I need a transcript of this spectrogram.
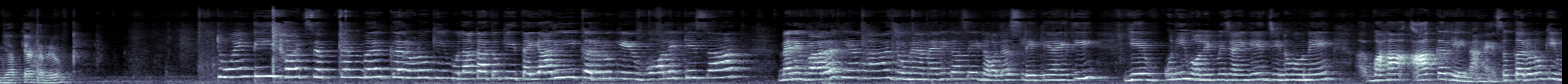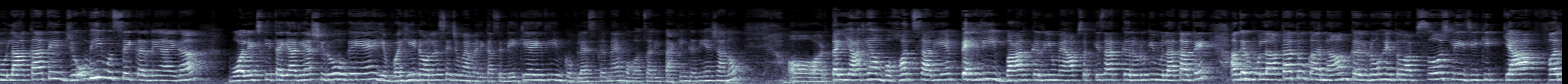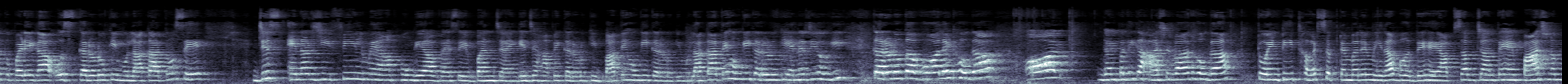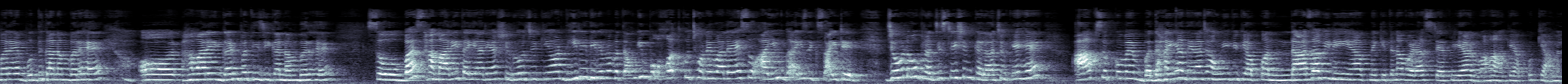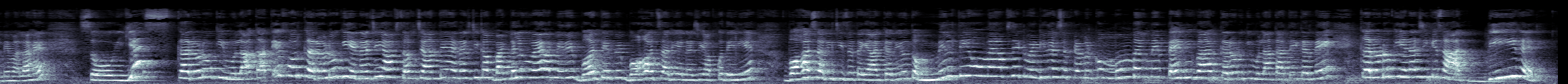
ये आप क्या कर रहे हो? ट्वेंटी थर्ड सेप्टेम्बर करोड़ों की मुलाकातों की तैयारी, करोड़ों के वॉलेट के साथ मैंने वादा किया था जो मैं अमेरिका से डॉलर्स लेके आई थी। ये उन्हीं वॉलेट में जाएँगे जिन्होंने वहाँ आकर लेना है। सो करोड़ों की मुलाकातें जो भी मुझसे करने आएगा वॉलेट्स की तैयारियाँ शुरू हो गई हैं। ये वही डॉलर है जो मैं अमेरिका से लेके आई थी। इनको ब्लेस करना है। बहुत सारी पैकिंग करनी है, जानो। और तैयारियाँ बहुत सारी हैं। पहली बार कर रही हूँ मैं आप सबके साथ करोड़ों की मुलाकातें। अगर मुलाकातों का नाम करोड़ों है तो आप सोच लीजिए कि क्या फ़र्क पड़ेगा उस करोड़ों की मुलाकातों से। जिस एनर्जी फ़ील्ड में आप होंगे, आप वैसे बन जाएँगे, जहाँ पे करोड़ों की बातें होंगी, करोड़ों की मुलाकातें होंगी, करोड़ों की एनर्जी होगी, करोड़ों का वॉलेट होगा और गणपति का आशीर्वाद होगा। ट्वेंटी थर्ड सेप्टेम्बर है मेरा बर्थडे है आप सब जानते हैं पाँच नंबर है बुद्ध का नंबर है और हमारे गणपति जी का नंबर है। सो so, बस हमारी तैयारियाँ शुरू हो चुकी हैं और धीरे धीरे मैं बताऊँगी बहुत कुछ होने वाला है। So I you guys excited जो लोग रजिस्ट्रेशन करा चुके हैं आप सबको मैं बधाइयाँ देना चाहूँगी क्योंकि आपको अंदाज़ा भी नहीं है आपने कितना बड़ा स्टेप लिया और वहाँ आके आपको क्या मिलने वाला है। सो so, यस yes, करोड़ों की मुलाकातें फॉर करोड़ों की एनर्जी आप सब जानते हैं एनर्जी का बंडल हुआ है और मेरे बर्थडे पे बहुत सारी एनर्जी आपको देनी है। बहुत सारी चीज़ें तैयार कर रही हूँ तो मिलती हूँ मैं आपसे ट्वेंटी सेप्टेम्बर को मुंबई में पहली बार करोड़ों की मुलाकातें करने, करोड़ों की एनर्जी के साथ। Be ready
